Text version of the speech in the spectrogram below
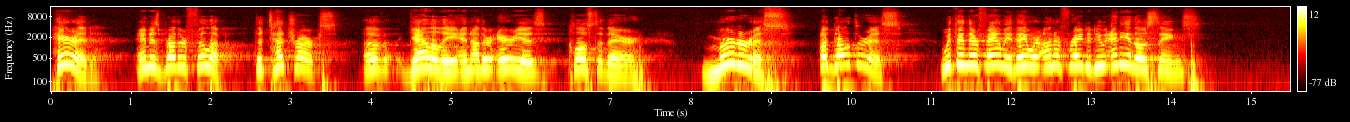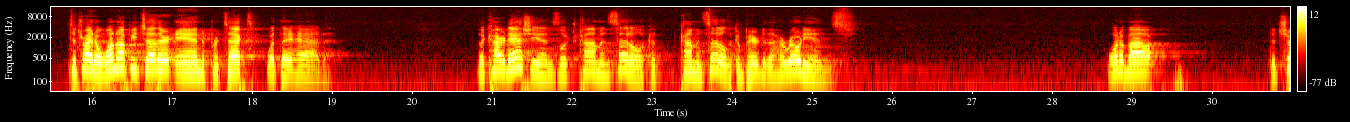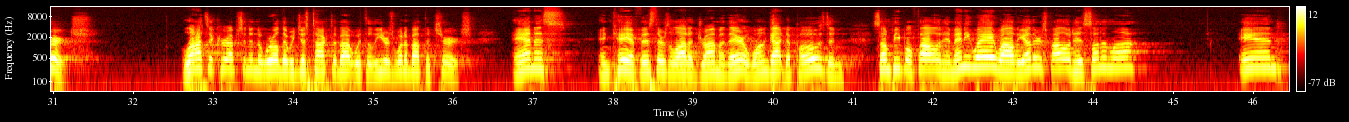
Herod and his brother Philip, the tetrarchs of Galilee and other areas close to there, murderous, adulterous. Within their family, they were unafraid to do any of those things to try to one up each other and protect what they had. The Kardashians looked calm and settled, calm and settled compared to the Herodians. What about the church? Lots of corruption in the world that we just talked about with the leaders. What about the church? Annas and Caiaphas, there's a lot of drama there. One got deposed, and some people followed him anyway, while the others followed his son in law. And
